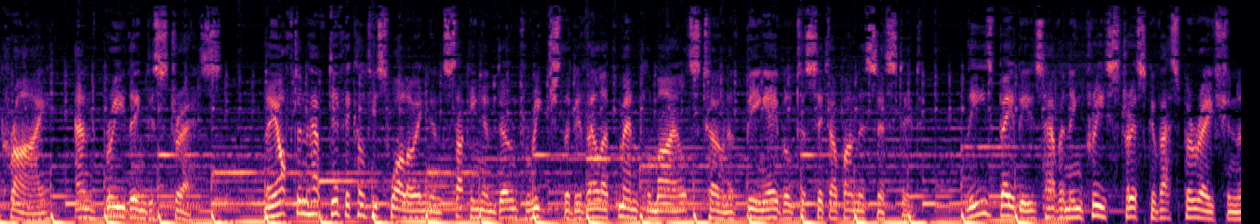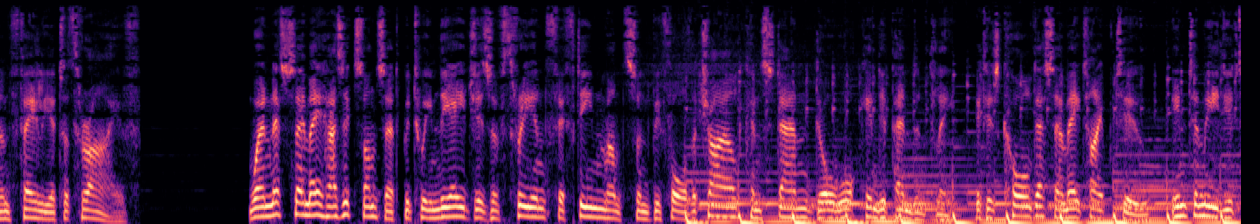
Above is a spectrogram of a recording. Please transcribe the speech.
cry, and breathing distress. They often have difficulty swallowing and sucking and don't reach the developmental milestone of being able to sit up unassisted. These babies have an increased risk of aspiration and failure to thrive. When SMA has its onset between the ages of 3 and 15 months and before the child can stand or walk independently, it is called SMA type 2, intermediate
